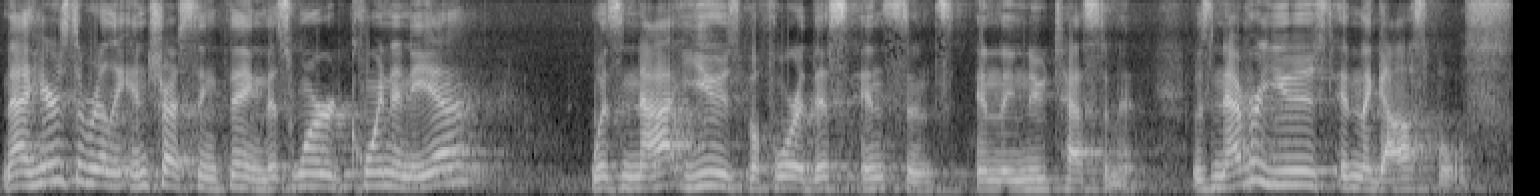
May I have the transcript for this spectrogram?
Now, here's the really interesting thing this word koinonia was not used before this instance in the New Testament, it was never used in the Gospels.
